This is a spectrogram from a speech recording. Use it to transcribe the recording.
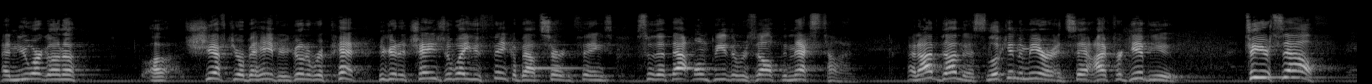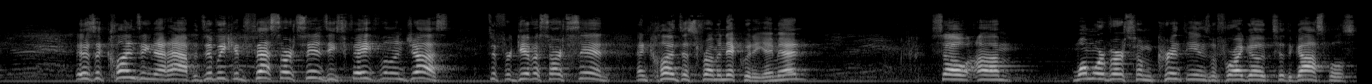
and you are going to uh, shift your behavior. You're going to repent. You're going to change the way you think about certain things so that that won't be the result the next time. And I've done this. Look in the mirror and say, I forgive you to yourself. There's a cleansing that happens. If we confess our sins, He's faithful and just to forgive us our sin and cleanse us from iniquity. Amen? So, um, one more verse from Corinthians before I go to the Gospels.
